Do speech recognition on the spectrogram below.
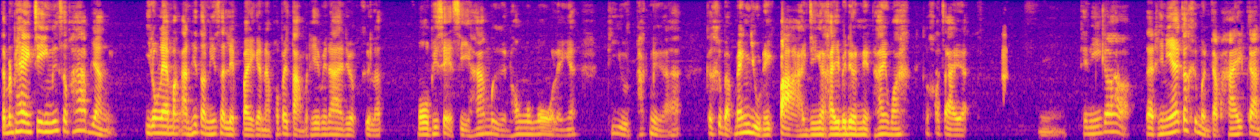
แต่มันแพงจริงนึกสภาพอย่างอีโรงแรมบางอันที่ตอนนี้เซเลบไปกันนะเพราะไปต่างประเทศไม่ได้ที่แบบคืนละโปรพิเศษสี่ห้าหมื่นห้องโง่ๆอะไรเงี้ยที่อยู่ภาคเหนือก็คือแบบแม่งอยู่ในป่าจริงๆอะใครจะไปเดินเน็ตให้วะก็เข้าใจอะอืม ทีนี้ก็แต่ทีเนี้ยก็คือเหมือนกับไฮป์กัน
